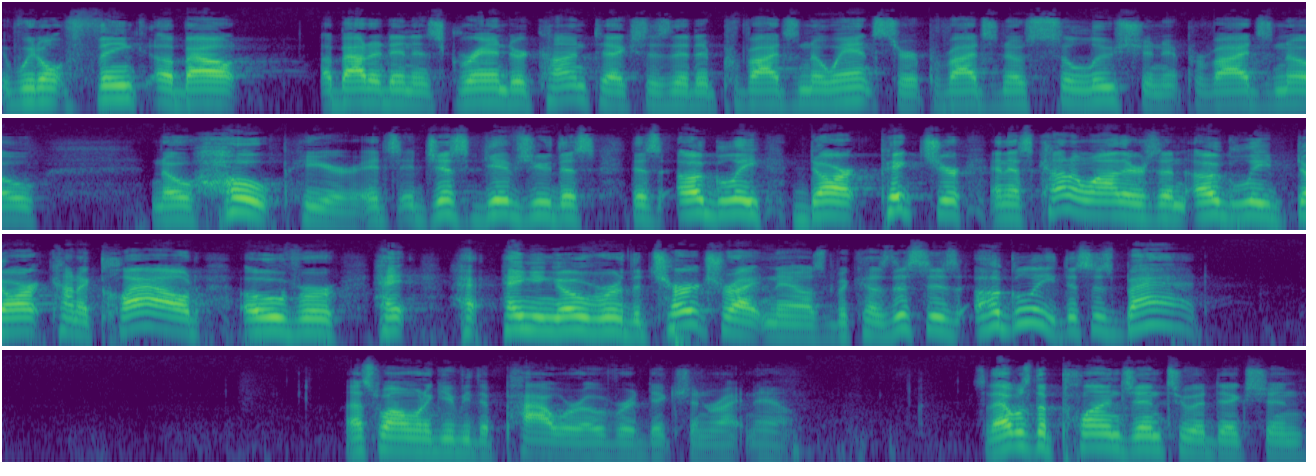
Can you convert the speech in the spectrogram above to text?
if we don't think about, about it in its grander context, is that it provides no answer, it provides no solution, it provides no, no hope here. It's, it just gives you this, this ugly, dark picture, and that's kind of why there's an ugly, dark kind of cloud over, ha- hanging over the church right now, is because this is ugly, this is bad. That's why I want to give you the power over addiction right now. So that was the plunge into addiction.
